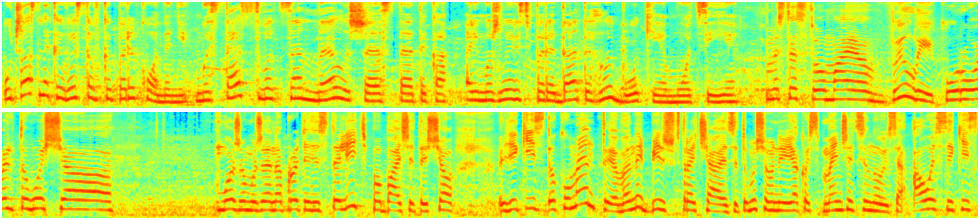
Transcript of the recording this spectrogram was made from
Учасники виставки переконані, мистецтво це не лише естетика, а й можливість передати глибокі емоції. Мистецтво має велику роль, тому що можемо вже на протязі століть побачити, що якісь документи вони більш втрачаються, тому що вони якось менше цінуються. А ось якісь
